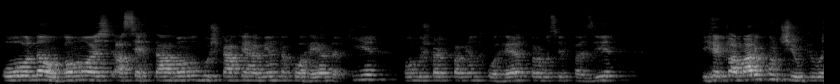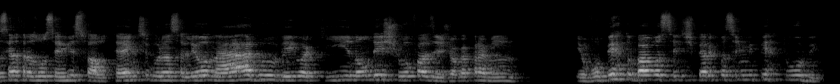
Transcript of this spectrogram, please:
ou não, vamos acertar, vamos buscar a ferramenta correta aqui, vamos buscar o equipamento correto para você fazer. E reclamaram contigo que você atrasou o serviço, falo, técnico de segurança Leonardo veio aqui e não deixou fazer, joga para mim. Eu vou perturbar vocês, espero que vocês me perturbem.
